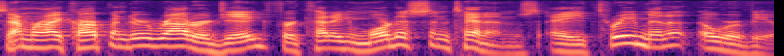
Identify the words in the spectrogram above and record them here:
Samurai Carpenter router jig for cutting mortise and tenons, a three minute overview.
